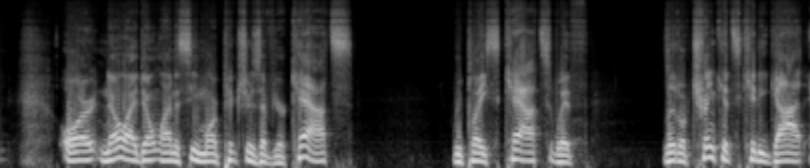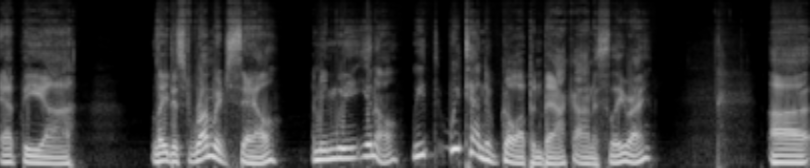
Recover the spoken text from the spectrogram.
or, no, I don't want to see more pictures of your cats. Replace cats with little trinkets Kitty got at the uh, latest rummage sale. I mean, we, you know, we we tend to go up and back, honestly, right? Uh,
